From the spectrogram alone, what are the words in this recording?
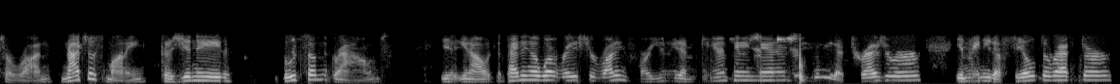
to run, not just money, because you need boots on the ground. You, you know, depending on what race you're running for, you need a campaign manager, you need a treasurer, you may need a field director.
